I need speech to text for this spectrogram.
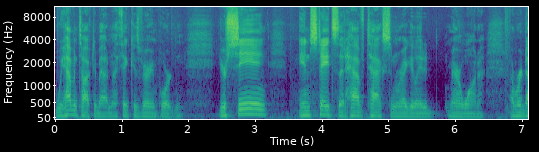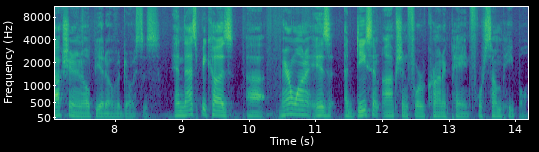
we haven't talked about and I think is very important, you're seeing in states that have taxed and regulated marijuana a reduction in opiate overdoses. And that's because uh, marijuana is a decent option for chronic pain for some people.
